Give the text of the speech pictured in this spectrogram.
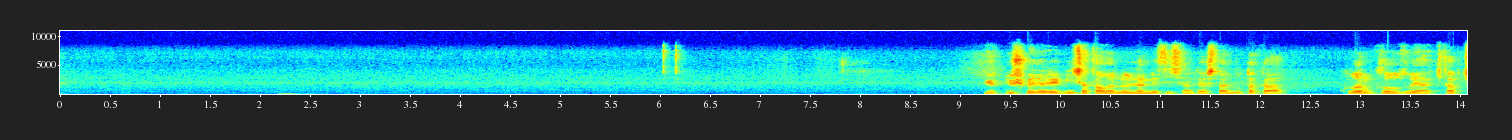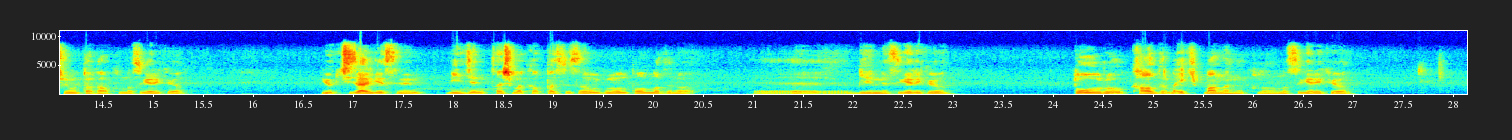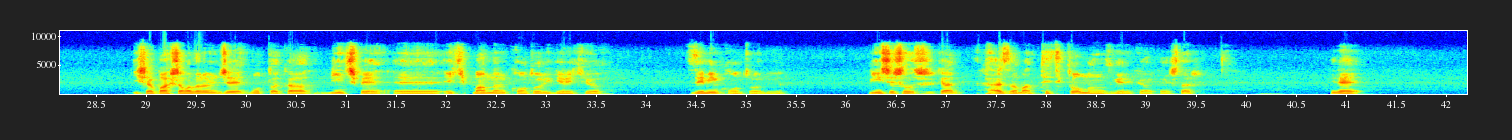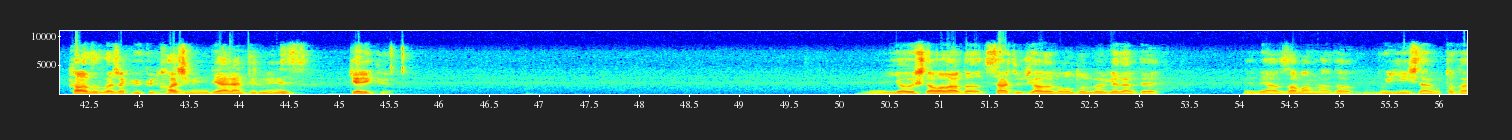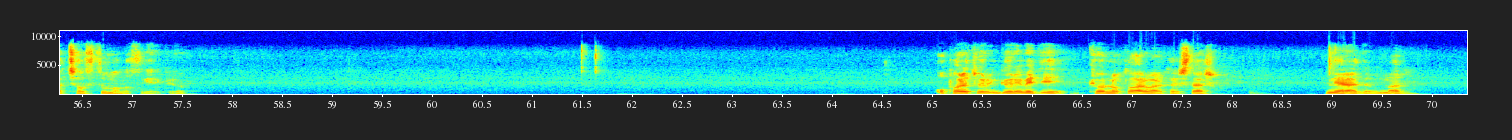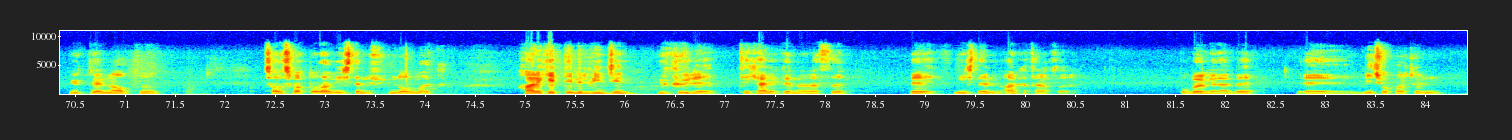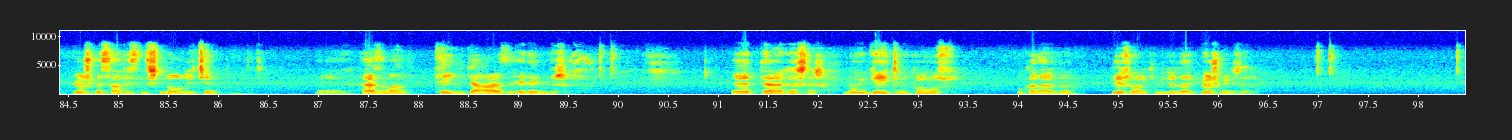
Yük düşmeleri ve vinç hatalarının önlenmesi için arkadaşlar mutlaka kullanım kılavuzu veya kitapçığı mutlaka okunması gerekiyor. Yük çizelgesinin vincin taşıma kapasitesine uygun olup olmadığını e, bilinmesi gerekiyor. Doğru kaldırma ekipmanlarının kullanılması gerekiyor. İşe başlamadan önce mutlaka vinç ve e, ekipmanların kontrolü gerekiyor. Zemin kontrolü. Vinçle çalışırken her zaman tetikte olmanız gerekiyor arkadaşlar. Yine kaldırılacak yükün hacmini değerlendirmeniz gerekiyor. Yağışlı havalarda, sert rüzgarların olduğu bölgelerde veya zamanlarda bu yinçler mutlaka çalıştırılmaması gerekiyor. Operatörün göremediği kör noktalar var arkadaşlar. Nelerdir bunlar? Yüklerin altı, çalışmakta olan vinçlerin üstünde olmak, hareketli bir vincin yüküyle tekerleklerin arası ve vinçlerin arka tarafları. Bu bölgelerde e, vinç operatörünün görüş mesafesinin dışında olduğu için e, her zaman tehlike arz edebilir. Evet değerli arkadaşlar, bugünkü eğitim konumuz bu kadardı. Bir sonraki videoda görüşmek üzere.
